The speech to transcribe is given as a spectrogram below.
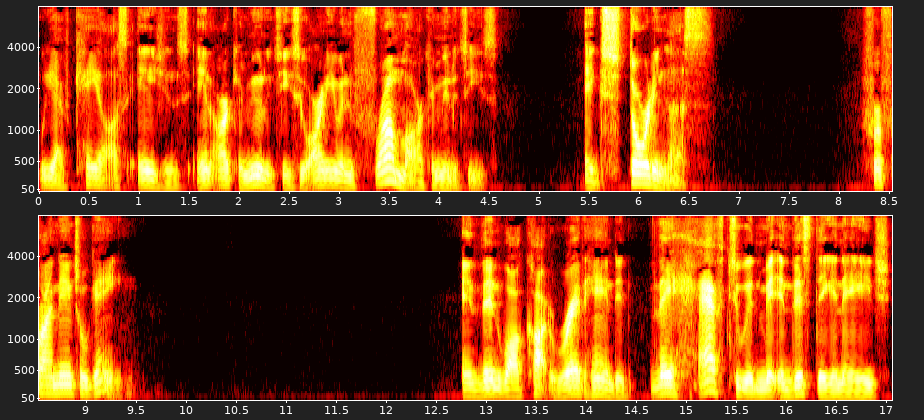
We have chaos agents in our communities who aren't even from our communities extorting us for financial gain. And then, while caught red handed, they have to admit in this day and age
